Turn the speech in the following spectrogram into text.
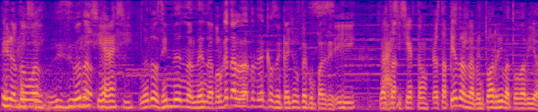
Mira, no más. sí. Dice, ahora- Sí, ahora sí. ahora sí, nena, nena. ¿Por qué tal otro día que se cayó usted, compadre? Sí. Ya Ah, está. sí, cierto. Hasta piedras le aventó arriba todavía.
